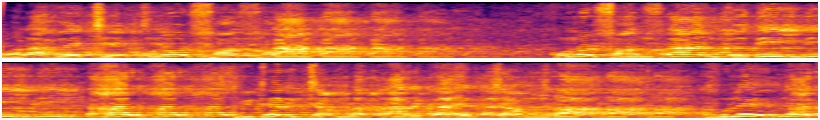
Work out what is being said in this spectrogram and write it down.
বলা হয়েছে, কোনো সন্তান কোনো সন্তান যদি তার পিঠের চামড়া, তার গায়ের চামড়া খুলে তার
